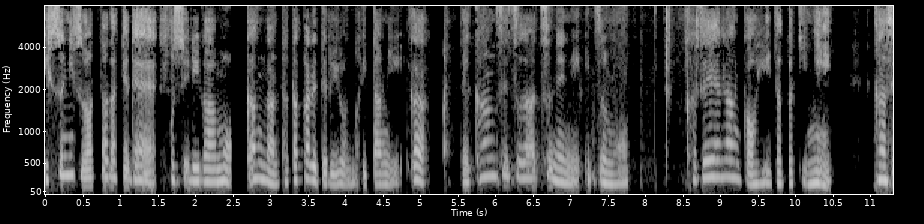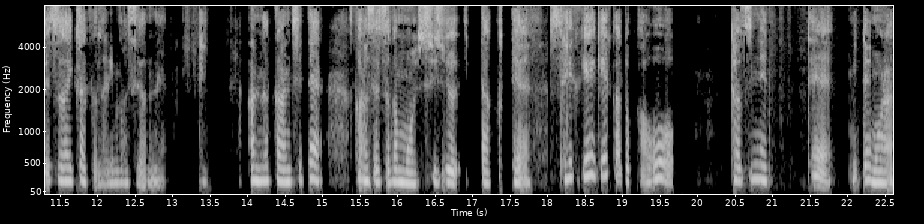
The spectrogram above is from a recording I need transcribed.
椅子に座っただけで、お尻がもうガンガン叩かれてるような痛みがあって、関節が常にいつも風邪なんかをひいた時に関節が痛くなりますよね。あんな感じで関節がもう始終痛くて、整形外科とかを訪ねて見てもら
